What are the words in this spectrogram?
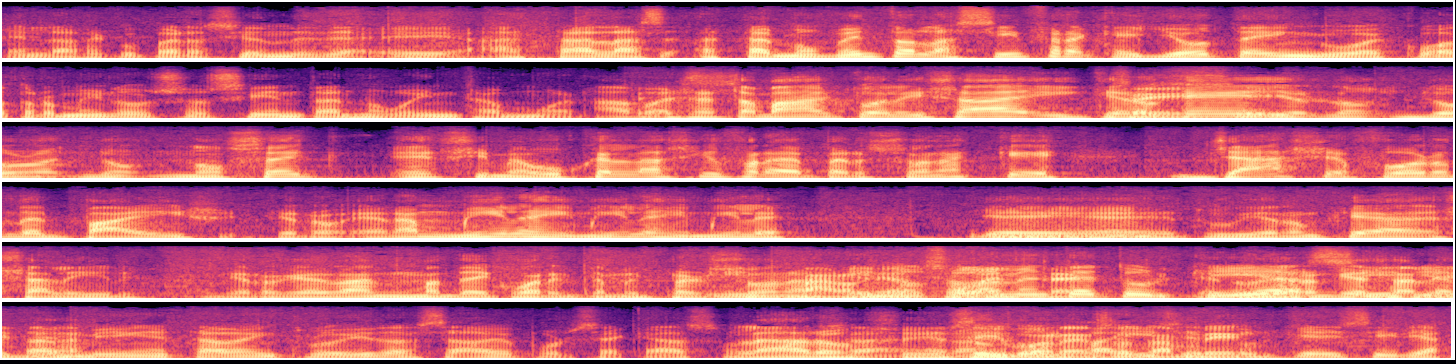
en la recuperación. De, eh, hasta, las, hasta el momento la cifra que yo tengo es 4.890 muertes. Ah, pues está más actualizada y creo Sí, que sí. yo, no, yo no, no sé si me buscan la cifra de personas que ya se fueron del país. Creo eran miles y miles y miles que eh, tuvieron que salir. Creo que eran más de 40 mil Y, personas. Y no solamente Turquía, que Siria también estaba incluida, ¿sabe? Por si acaso. Claro, sí, sí, por eso países, también. Turquía y Siria.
